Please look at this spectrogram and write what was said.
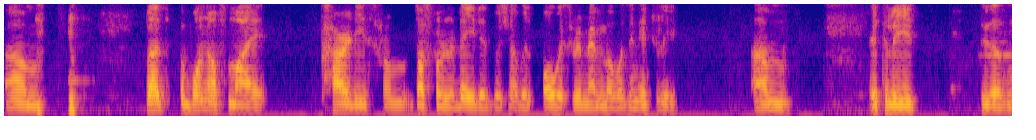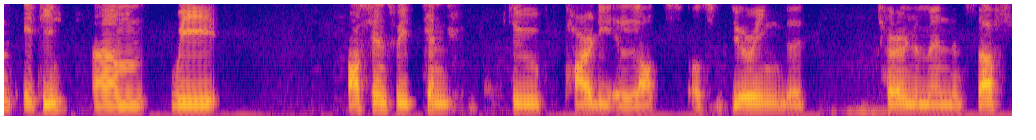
Um, but one of my parties from dodgeball related, which I will always remember, was in Italy. Um, Italy, 2018. Um, we Austrians we tend to party a lot, also during the tournament and stuff.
